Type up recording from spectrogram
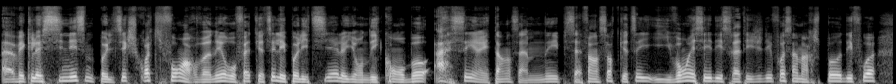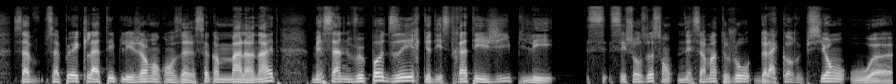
avec le cynisme politique, je crois qu'il faut en revenir au fait que tu sais les politiciens là, ils ont des combats assez intenses à mener puis ça fait en sorte que tu sais ils vont essayer des stratégies, des fois ça marche pas, des fois ça, ça peut éclater puis les gens vont considérer ça comme malhonnête, mais ça ne veut pas dire que des stratégies puis les ces choses-là sont nécessairement toujours de la corruption ou euh,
